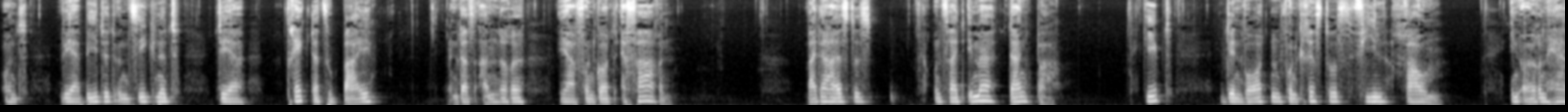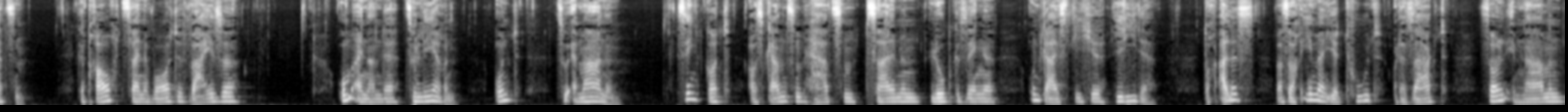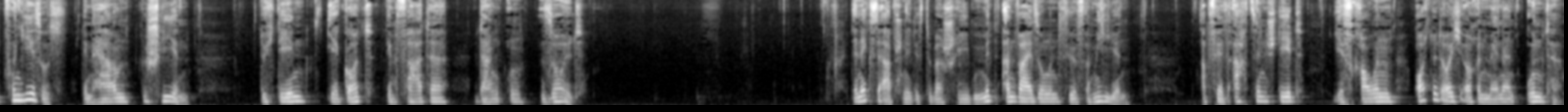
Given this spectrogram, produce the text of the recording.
Und wer betet und segnet, der trägt dazu bei, dass andere ja von Gott erfahren. Weiter heißt es, und seid immer dankbar. Gebt den Worten von Christus viel Raum in euren Herzen. Gebraucht seine Worte weise, um einander zu lehren und zu ermahnen. Singt Gott aus ganzem Herzen Psalmen, Lobgesänge und geistliche Lieder. Doch alles, was auch immer ihr tut oder sagt, soll im Namen von Jesus, dem Herrn, geschehen, durch den ihr Gott, dem Vater, danken sollt. Der nächste Abschnitt ist überschrieben mit Anweisungen für Familien. Ab Vers 18 steht, ihr Frauen ordnet euch euren Männern unter,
